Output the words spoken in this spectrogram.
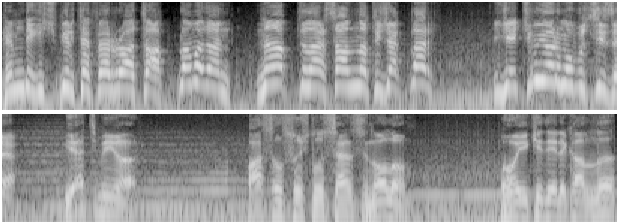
Hem de hiçbir teferruatı atlamadan ne yaptılarsa anlatacaklar. Yetmiyor mu bu size? Yetmiyor. Asıl suçlu sensin oğlum. O iki delikanlı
